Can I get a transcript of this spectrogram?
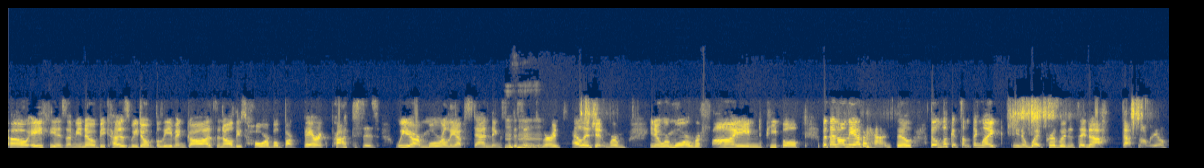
"Oh, atheism, you know, because we don't believe in gods and all these horrible barbaric practices, we are morally upstanding citizens. Mm-hmm. We're intelligent. We're you know we're more refined people." But then on the other hand, they'll they'll look at something like you know white privilege and say, "Nah, that's not real."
